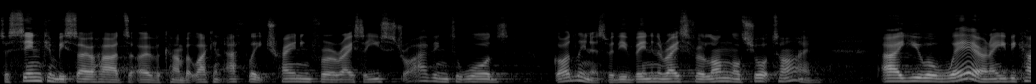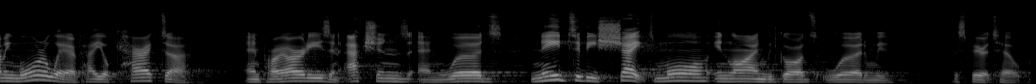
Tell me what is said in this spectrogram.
So, sin can be so hard to overcome, but like an athlete training for a race, are you striving towards godliness, whether you've been in the race for a long or short time? Are you aware and are you becoming more aware of how your character and priorities and actions and words need to be shaped more in line with God's word and with the Spirit's help?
